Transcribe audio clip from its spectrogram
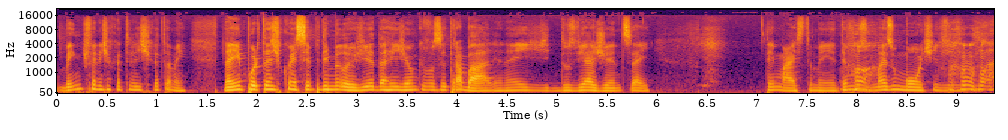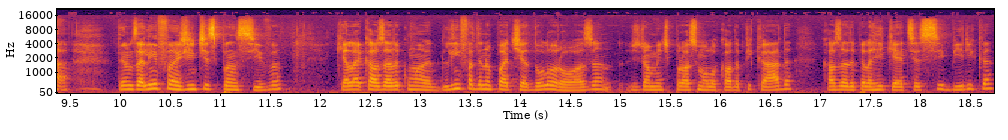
bem diferente a característica também. Daí a importância de conhecer a epidemiologia da região que você trabalha, né, e de- dos viajantes aí. Tem mais também, temos Bom. mais um monte de... Vamos lá. Temos a linfangite expansiva, que ela é causada com uma linfadenopatia dolorosa, geralmente próxima ao local da picada, causada pela Rickettsia sibírica.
